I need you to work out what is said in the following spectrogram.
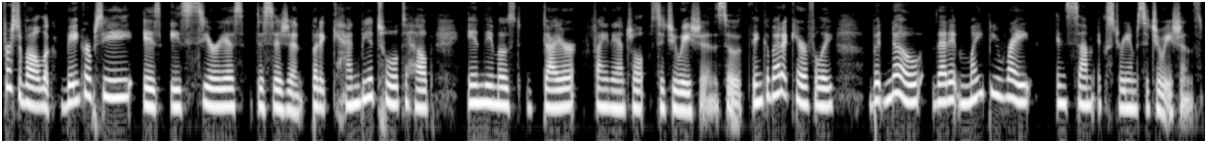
First of all, look, bankruptcy is a serious decision, but it can be a tool to help in the most dire financial situations. So think about it carefully, but know that it might be right in some extreme situations.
